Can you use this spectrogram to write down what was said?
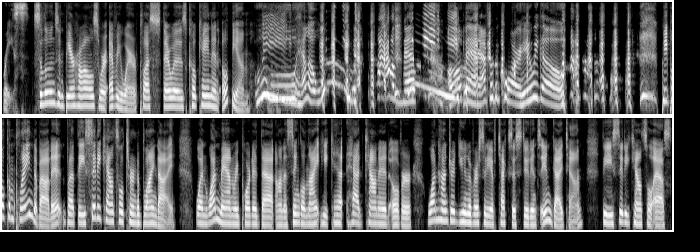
race. Saloons and beer halls were everywhere. Plus, there was cocaine and opium. Ooh, hello. Whee! Beth. Oh man, after the core, here we go. People complained about it, but the city council turned a blind eye. When one man reported that on a single night he ca- had counted over 100 University of Texas students in Guytown, the city council asked,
